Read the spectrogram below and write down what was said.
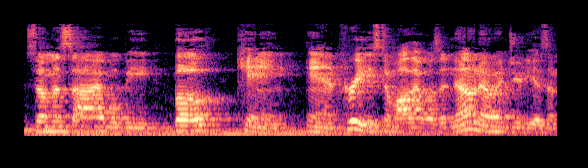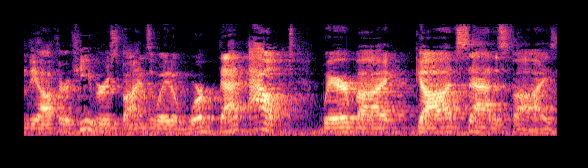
So Messiah will be both king and priest. And while that was a no no in Judaism, the author of Hebrews finds a way to work that out, whereby God satisfies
